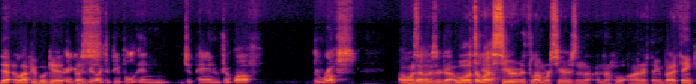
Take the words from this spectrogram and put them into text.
that a lot of people get. Are you going to be like the people in Japan who jump off the roofs? Want to the- lose their job. Well, it's a lot serious. It's a lot more serious in the, in the whole honor thing. But I think,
